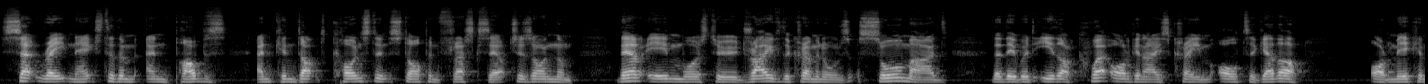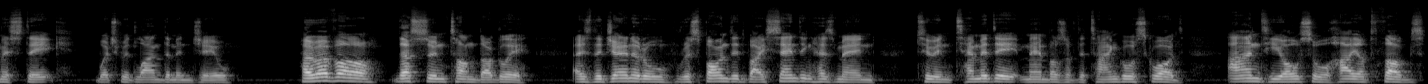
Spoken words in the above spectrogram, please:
sit right next to them in pubs and conduct constant stop and frisk searches on them. Their aim was to drive the criminals so mad that they would either quit organised crime altogether or make a mistake which would land them in jail. However, this soon turned ugly, as the general responded by sending his men to intimidate members of the Tango squad, and he also hired thugs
